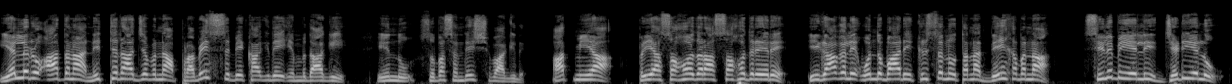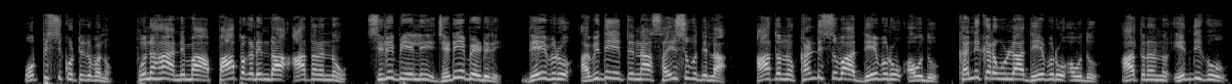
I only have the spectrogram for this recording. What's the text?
ಎಲ್ಲರೂ ಆತನ ನಿತ್ಯ ರಾಜ್ಯವನ್ನ ಪ್ರವೇಶಿಸಬೇಕಾಗಿದೆ ಎಂಬುದಾಗಿ ಇಂದು ಶುಭ ಸಂದೇಶವಾಗಿದೆ. ಆತ್ಮೀಯ ಪ್ರಿಯ ಸಹೋದರ ಸಹೋದರಿಯರೇ, ಈಗಾಗಲೇ ಒಂದು ಬಾರಿ ಕ್ರಿಸ್ತನು ತನ್ನ ದೇಹವನ್ನ ಸಿಲಿಬೆಯಲ್ಲಿ ಜಡಿಯಲು ಒಪ್ಪಿಸಿಕೊಟ್ಟಿರುವನು. ಪುನಃ ನಿಮ್ಮ ಪಾಪಗಳಿಂದ ಆತನನ್ನು ಸಿಲಿಬೆಯಲ್ಲಿ ಜಡಿಯಬೇಡಿರಿ. ದೇವರು ಅವಿಧೇಯತೆಯನ್ನ ಸಹಿಸುವುದಿಲ್ಲ. ಆತನು ಖಂಡಿಸುವ ದೇವರು ಹೌದು, ಕನಿಕರವುಳ್ಳ ದೇವರು ಹೌದು. ಆತನನ್ನು ಎಂದಿಗೂ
